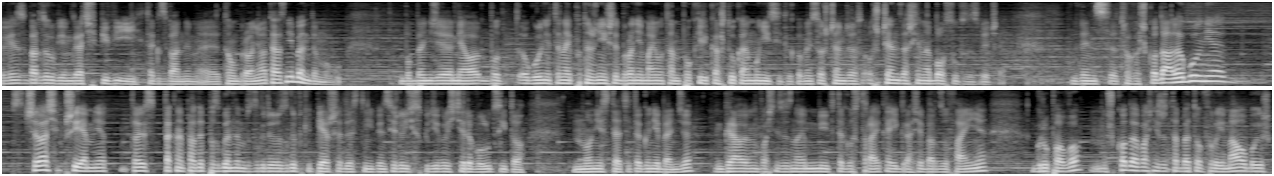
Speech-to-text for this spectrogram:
więc bardzo lubię grać w PvE tak zwanym e, tą bronią, a teraz nie będę mógł bo będzie miała, bo ogólnie te najpotężniejsze bronie mają tam po kilka sztuk amunicji tylko, więc oszczędzasz, oszczędzasz się na bossów zazwyczaj. Więc trochę szkoda, ale ogólnie strzela się przyjemnie. To jest tak naprawdę pod względem rozgrywki pierwszej Destiny, więc jeżeli się spodziewaliście rewolucji, to no niestety tego nie będzie. Grałem właśnie ze znajomymi w tego strajka i gra się bardzo fajnie, grupowo. Szkoda właśnie, że ta beta oferuje mało, bo już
